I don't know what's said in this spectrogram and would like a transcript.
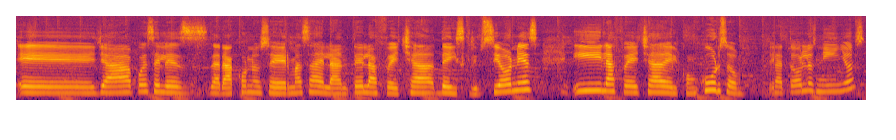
Eh, ya pues se les dará a conocer más adelante la fecha de inscripciones y la fecha del concurso. A todos los niños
